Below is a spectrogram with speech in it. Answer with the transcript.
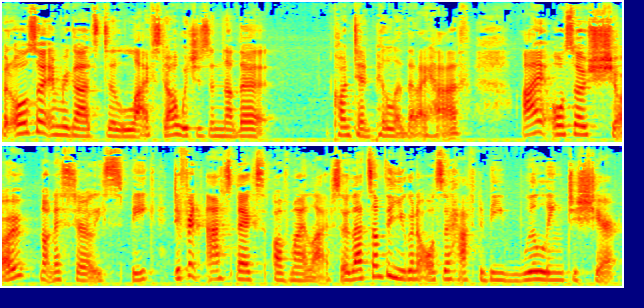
But also in regards to lifestyle, which is another content pillar that I have, I also show, not necessarily speak, different aspects of my life. So that's something you're going to also have to be willing to share.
